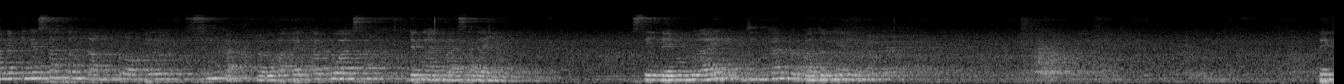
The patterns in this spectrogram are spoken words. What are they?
anak kisah tentang profil singkat Kabupaten Kapuas dengan bahasa Dayak Sehingga mulai izinkan berbatur helm TG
